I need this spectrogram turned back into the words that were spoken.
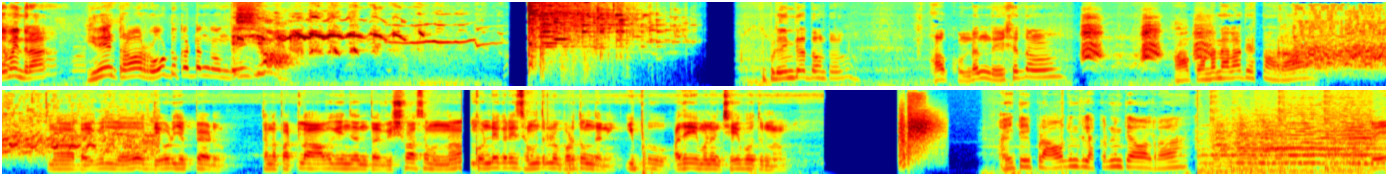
ఏమైందిరా? ఇదేంట్రా? రోడ్డు కడ్డంగా ఉంది. ఇప్పుడు ఏం చేద్దాం అంటావు ఆ కొండను తీసేద్దాం. ఆ కొండను ఎలా తీస్తాంరా? మా బైబిల్లో దేవుడు చెప్పాడు తన పట్ల ఆవగింజంత విశ్వాసం ఉన్న కొండెగరి సముద్రంలో పడుతుందని. ఇప్పుడు అదే మనం చేయబోతున్నాం. అయితే ఇప్పుడు ఆవగింజలు ఎక్కడి నుంచి తేవాలరా? రే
